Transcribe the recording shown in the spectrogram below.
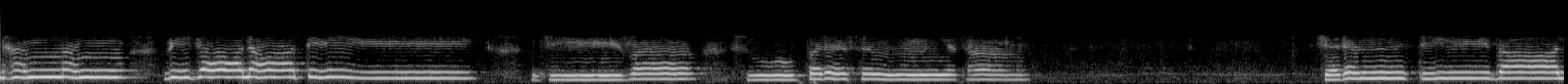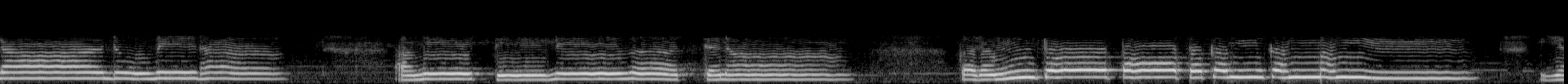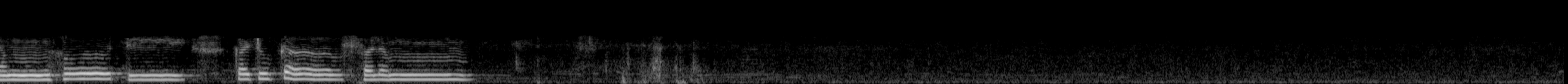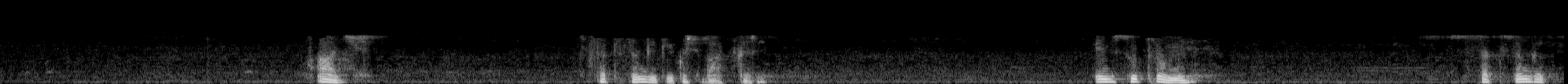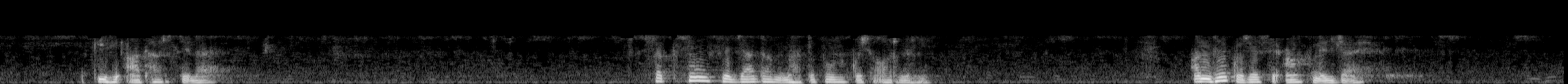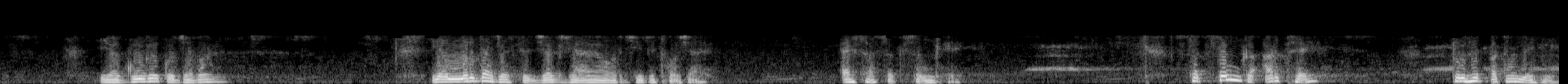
धर्मं विजानाति। जीवा सुपरसं यथा चरन्ति बालालुमेधा अमेत्तेलेवत्तना करन्तो पातकं कम्मम् यं होति आज सत्संग की कुछ बात करें। इन सूत्रों में सत्संग की ही आधारशिला है। सत्संग से ज़्यादा महत्वपूर्ण कुछ और नहीं। अंधे को जैसे आँख मिल जाए। या गूँगे को जवान, या मुर्दा जैसे जग जाए और जीवित हो जाए, ऐसा सत्संग है। सत्संग का अर्थ है, तुम्हें पता नहीं,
